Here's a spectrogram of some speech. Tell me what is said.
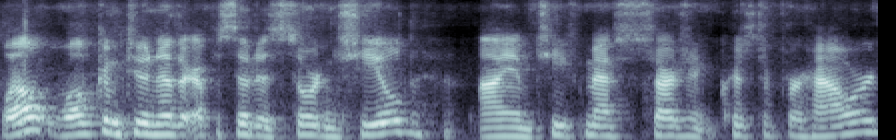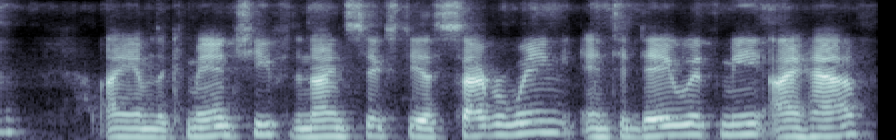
Well, welcome to another episode of Sword and Shield. I am Chief Master Sergeant Christopher Howard. I am the Command Chief of the 960th Cyber Wing, and today with me I have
